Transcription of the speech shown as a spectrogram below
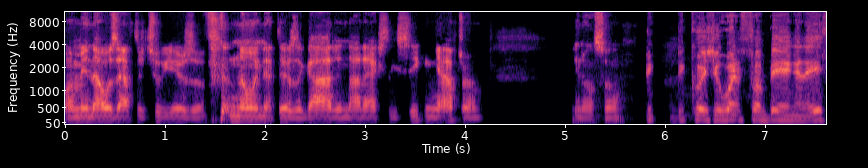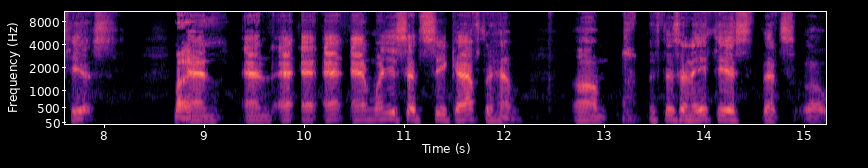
i mean that was after two years of knowing that there's a god and not actually seeking after him you know so. Because you went from being an atheist. Right. And, and and and and when you said seek after him um, if there's an atheist that's uh,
